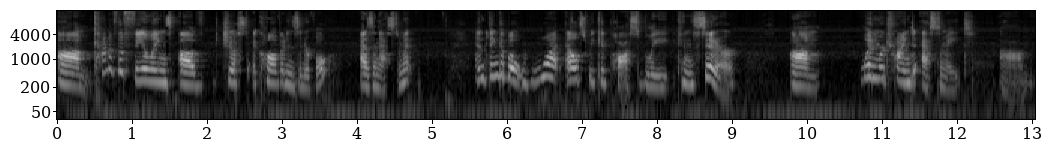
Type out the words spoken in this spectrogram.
um, kind of the failings of just a confidence interval as an estimate and think about what else we could possibly consider um, when we're trying to estimate, um,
